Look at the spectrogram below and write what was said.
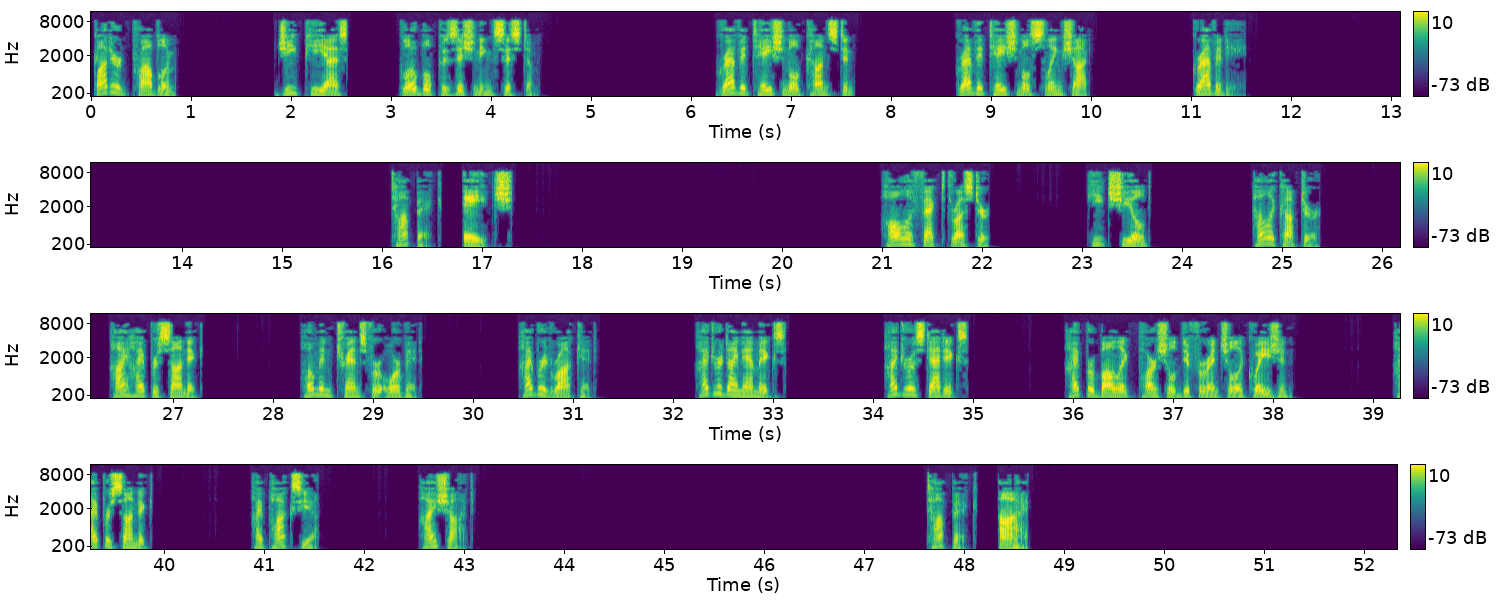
Goddard problem GPS — Global Positioning System. Gravitational constant Gravitational slingshot Gravity. H. Hall effect thruster Heat shield Helicopter High hypersonic Hohmann transfer orbit Hybrid rocket Hydrodynamics Hydrostatics Hyperbolic partial differential equation Hypersonic Hypoxia HyShot Topic I.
